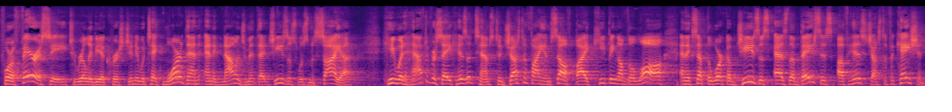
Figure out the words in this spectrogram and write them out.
for a Pharisee to really be a Christian, it would take more than an acknowledgement that Jesus was Messiah. He would have to forsake his attempts to justify himself by keeping of the law and accept the work of Jesus as the basis of his justification.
